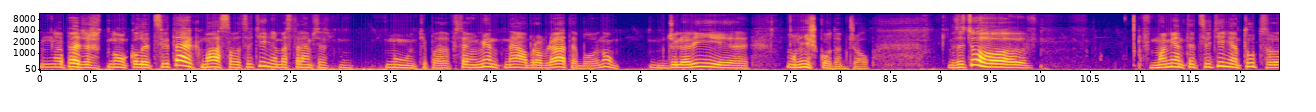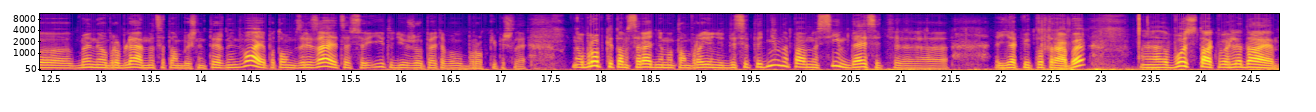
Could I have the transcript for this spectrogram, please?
Опять же, ну, коли цвіте, масове цвітіння, ми стараємося ну, типу, в цей момент не обробляти, бо ну, бджолярі, ну, мені шкода бджол. За цього в моменти цвітіння тут е, ми не обробляємо, ну це там обично тиждень-два, і потім зрізається все, і тоді вже опять обробки пішли. Обробки там в середньому там, в районі 10 днів, напевно, 7-10, е, як від потреби. Е, Ось так виглядає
